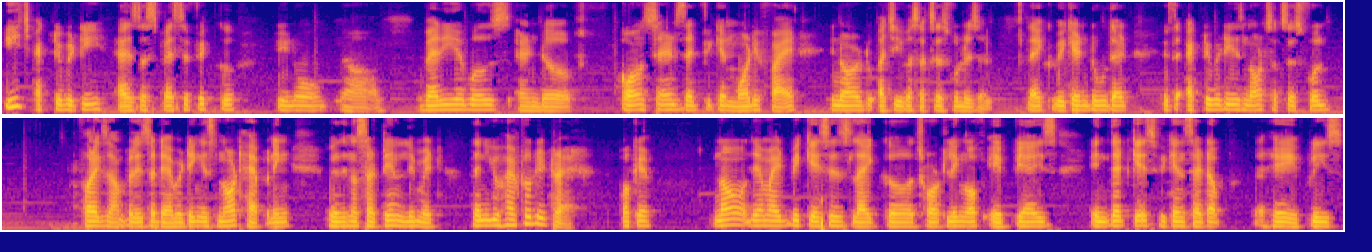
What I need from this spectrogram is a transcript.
Each activity has the specific uh, you know uh, variables and uh, constants that we can modify in order to achieve a successful result. Like we can do that if the activity is not successful for example if the debiting is not happening within a certain limit then you have to retry okay? Now there might be cases like uh, throttling of apis in that case we can set up hey please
